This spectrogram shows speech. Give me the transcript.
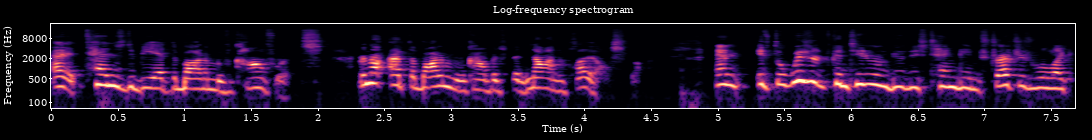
and it tends to be at the bottom of a conference, or not at the bottom of the conference, but not in a playoff spot. And if the Wizards continue to do these 10 game stretches where like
